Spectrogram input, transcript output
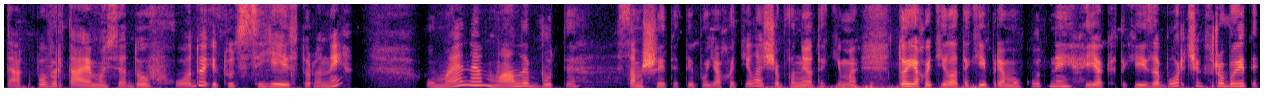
Так, повертаємося до входу, і тут з цієї сторони у мене мали бути самшити. Типу, я хотіла, щоб вони отакими. То я хотіла такий прямокутний, як такий заборчик зробити.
